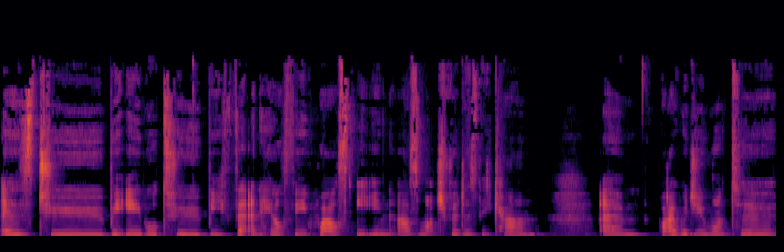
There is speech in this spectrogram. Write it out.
is to be able to be fit and healthy whilst eating as much food as they can. Um, why would you want to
